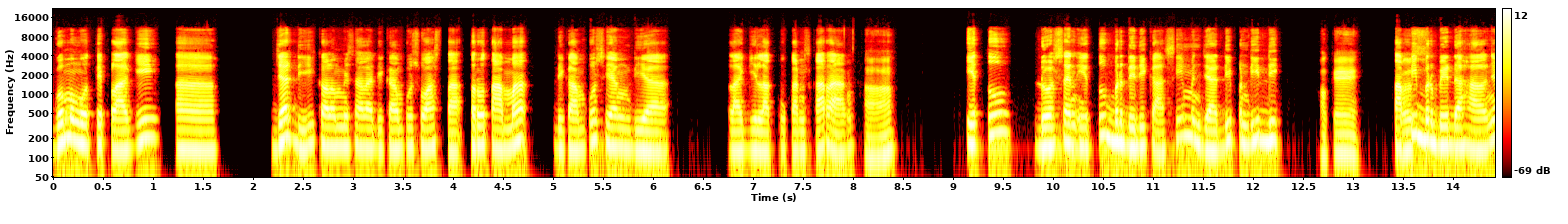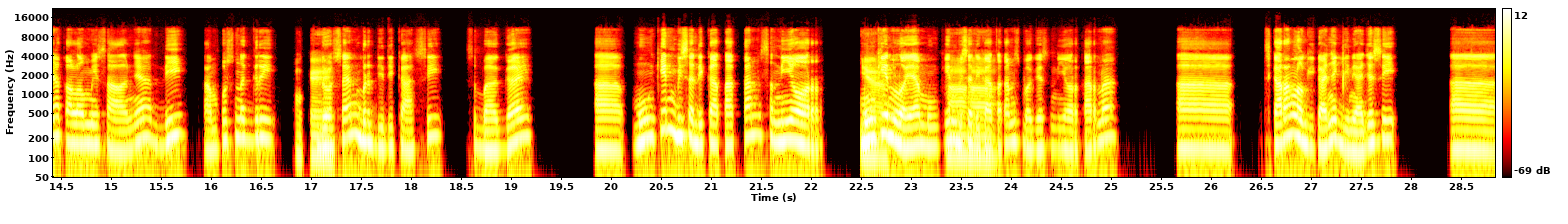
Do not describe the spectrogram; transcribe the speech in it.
gue mengutip lagi eh, jadi kalau misalnya di kampus swasta terutama di kampus yang dia lagi lakukan sekarang ha itu dosen itu berdedikasi menjadi pendidik. Oke tapi Terus? berbeda halnya kalau misalnya di kampus negeri. Oke. Dosen berdedikasi sebagai eh, mungkin bisa dikatakan senior. Ya. mungkin loh ya mungkin bisa Aha. dikatakan sebagai senior. Karena eh, sekarang logikanya gini aja sih eh,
